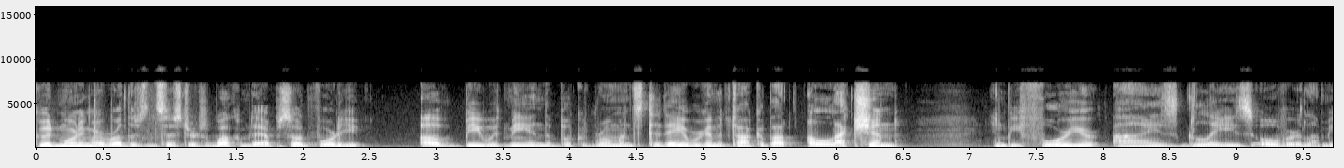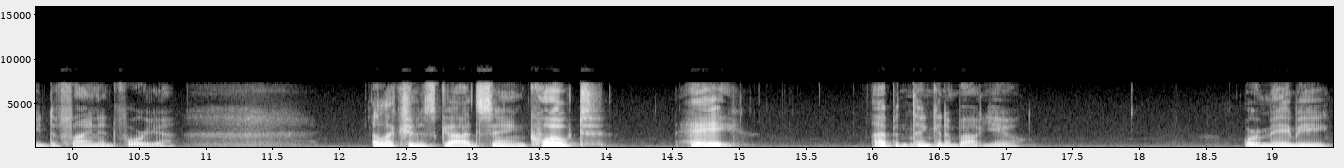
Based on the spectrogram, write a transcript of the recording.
Good morning, my brothers and sisters. Welcome to episode 40 of Be With Me in the book of Romans. Today we're going to talk about election. And before your eyes glaze over, let me define it for you. Election is God saying, quote, Hey, I've been thinking about you. Or maybe,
